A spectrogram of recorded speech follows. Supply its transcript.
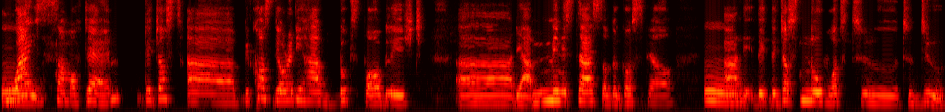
why Mm. some of them they just uh, because they already have books published uh, they are ministers of the gospel mm, uh, they, they, they just know what to to do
